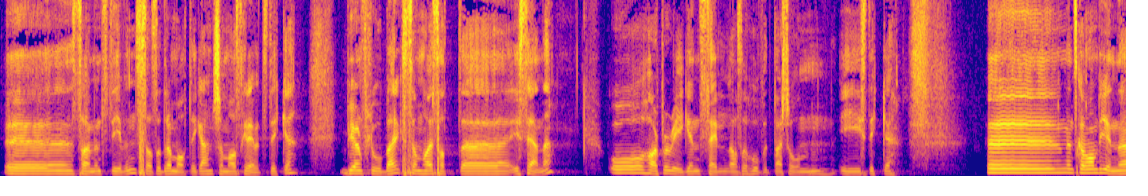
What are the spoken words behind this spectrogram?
Uh, Simon Stevens, altså dramatikeren som har skrevet stykket. Bjørn Floberg, som har satt det uh, i scene. Og Harper Regan selv, altså hovedpersonen i stykket. Uh, men skal man begynne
